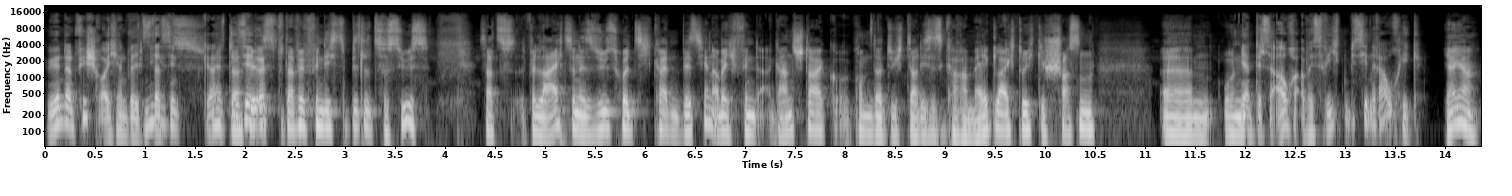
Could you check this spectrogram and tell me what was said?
wenn du einen Fisch räuchern willst. Das sind ja, diese dafür, ist, dafür finde ich es ein bisschen zu süß. Es hat vielleicht so eine Süßholzigkeit ein bisschen, aber ich finde ganz stark kommt natürlich da dieses Karamell gleich durchgeschossen. Ähm, und ja, das auch, aber es riecht ein bisschen rauchig. ja, ja.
